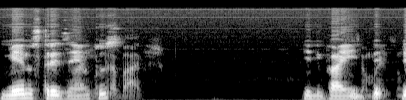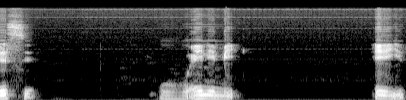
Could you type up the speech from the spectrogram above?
menos 300, ele vai então, de descer. O enemy EY,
